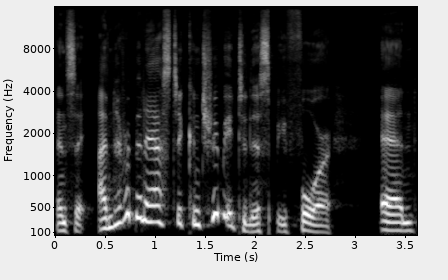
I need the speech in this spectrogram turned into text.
and say, I've never been asked to contribute to this before. And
